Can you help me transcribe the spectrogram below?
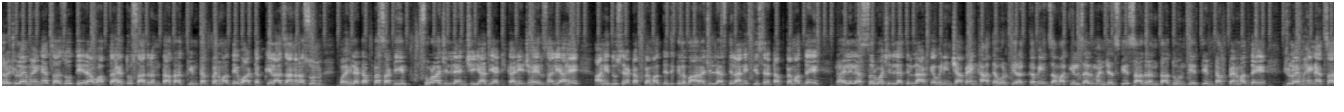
तर जुलै महिन्याचा जो तेरावा हप्ता आहे तो साधारणतः आता तीन टप्प्यांमध्ये वाटप केला जाणार असून पहिल्या टप्प्यासाठी सोळा जिल्ह्यांची यादी या ठिकाणी जाहीर झाली आहे आणि दुसऱ्या टप्प्यामध्ये देखील बारा जिल्हे असतील आणि तिसऱ्या टप्प्यामध्ये राहिलेल्या सर्व जिल्ह्यातील लाडक्या बहिणींच्या बँक खात्यावरती रक्कमी जमा केली जाईल. म्हणजेच की साधारणतः दोन ते तीन टप्प्यांमध्ये जुलै महिन्याचा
